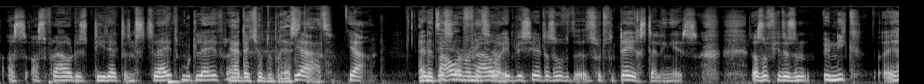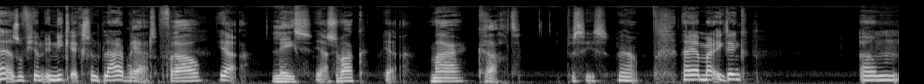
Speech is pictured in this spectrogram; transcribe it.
als, als vrouw... dus direct een strijd moet leveren. Ja, dat je op de bres Ja, staat. ja. En, niet powervrouw zo. impliceert alsof het een soort van tegenstelling is. alsof je dus een uniek, hè, alsof je een uniek exemplaar Ja, bent. vrouw, Ja, lees, Ja. zwak, ja, maar kracht. precies. Ja. Nou ja, maar ik denk... ehm,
